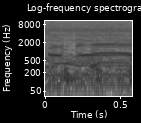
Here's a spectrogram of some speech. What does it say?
Follow me!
